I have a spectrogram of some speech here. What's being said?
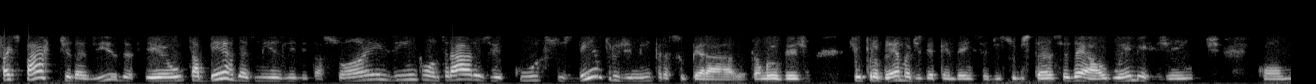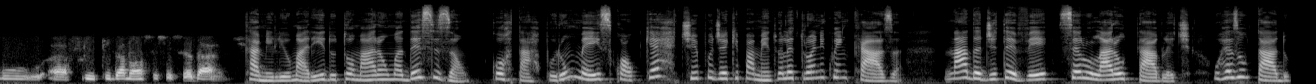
faz parte da vida eu saber das minhas limitações e encontrar os recursos dentro de mim para superá-lo. Então eu vejo que o problema de dependência de substâncias é algo emergente como uh, fruto da nossa sociedade. Camila e o marido tomaram uma decisão: cortar por um mês qualquer tipo de equipamento eletrônico em casa. Nada de TV, celular ou tablet. O resultado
